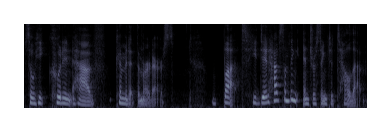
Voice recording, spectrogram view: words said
So he couldn't have committed the murders. But he did have something interesting to tell them.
